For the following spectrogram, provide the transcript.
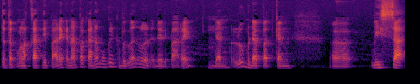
tetap melekat di Pare. Kenapa? Karena mungkin kebetulan lu ada di Pare dan lu mendapatkan eh, bisa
